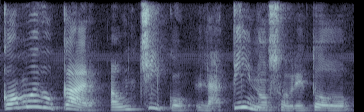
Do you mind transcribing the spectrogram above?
¿cómo educar a un chico latino sobre todo,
